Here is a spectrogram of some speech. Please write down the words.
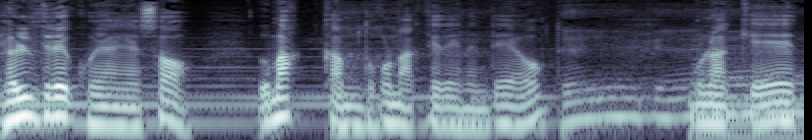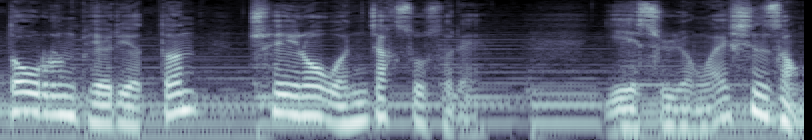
별들의 고향에서 음악 감독을 맡게 되는데요. 문학계에 떠오르는 배열이었던 최인호 원작 소설에 예술 영화의 신성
